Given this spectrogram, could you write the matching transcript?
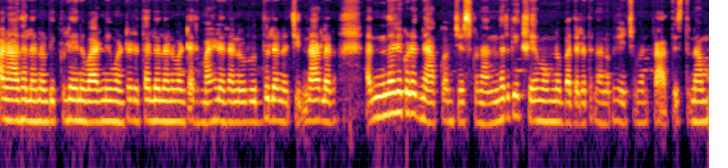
అనాథలను దిక్కులేని వారిని ఒంటరి తల్లులను ఒంటరి మహిళలను వృద్ధులను చిన్నారులను అందరినీ కూడా జ్ఞాపకం చేసుకుని అందరికీ క్షేమమును భద్రతను అనుగ్రహించమని ప్రార్థిస్తున్నాము.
